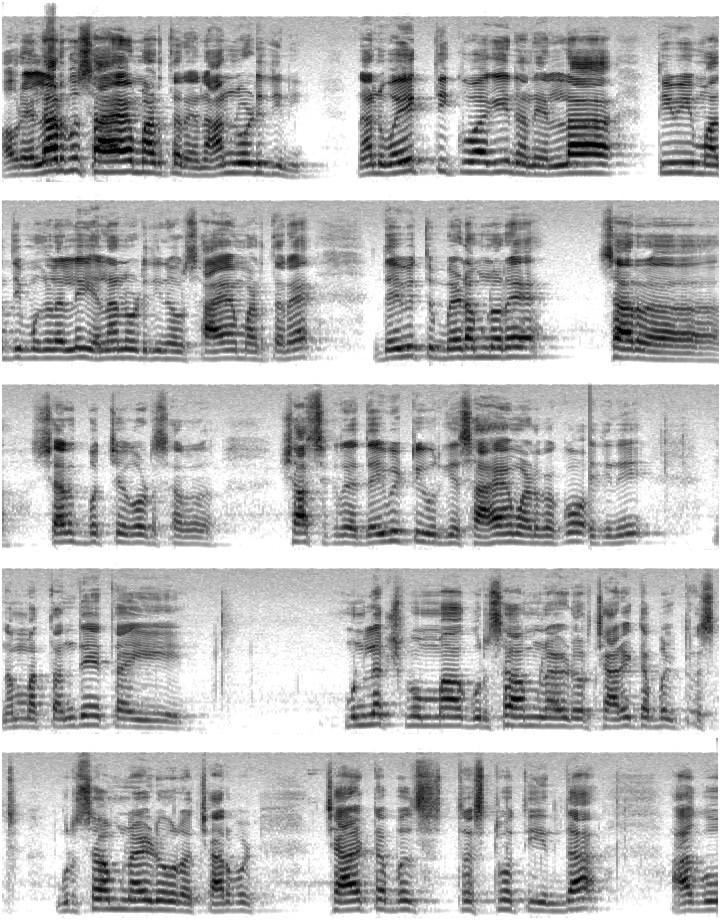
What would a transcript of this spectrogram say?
ಅವರೆಲ್ಲರಿಗೂ ಸಹಾಯ ಮಾಡ್ತಾರೆ. ನಾನು ನೋಡಿದ್ದೀನಿ. ನಾನು ವೈಯಕ್ತಿಕವಾಗಿ ನಾನು ಎಲ್ಲ ಟಿ ವಿ ಮಾಧ್ಯಮಗಳಲ್ಲಿ ಎಲ್ಲ ನೋಡಿದ್ದೀನಿ. ಅವ್ರು ಸಹಾಯ ಮಾಡ್ತಾರೆ. ದಯವಿಟ್ಟು ಮೇಡಮ್ನವರೇ ಸರ್ ಶರತ್ ಬಚ್ಚೇಗೌಡ ಸರ್ ಶಾಸಕರೇ, ದಯವಿಟ್ಟು ಇವ್ರಿಗೆ ಸಹಾಯ ಮಾಡಬೇಕು. ಇದ್ದೀನಿ. ನಮ್ಮ ತಂದೆ ತಾಯಿ ಮುನ್ಲಕ್ಷ್ಮಮ್ಮ ಗುರುಸಾಮ್ ನಾಯ್ಡು ಅವ್ರ ಚಾರಿಟಬಲ್ ಟ್ರಸ್ಟ್ ಗುರುಸಾಮ್ ನಾಯ್ಡು ಅವರ ಚಾರ್ ಚಾರಿಟಬಲ್ಸ್ ಟ್ರಸ್ಟ್ ವತಿಯಿಂದ ಹಾಗೂ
